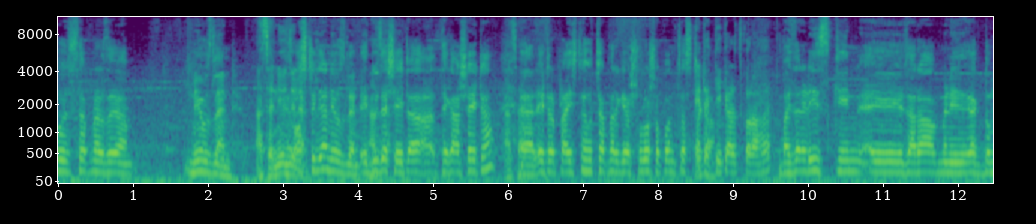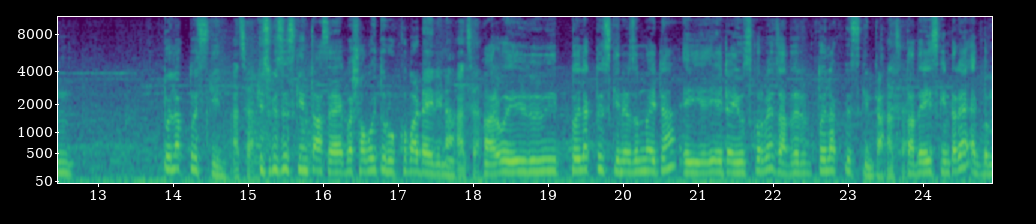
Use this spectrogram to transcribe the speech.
হচ্ছে আপনার যে নিউজিল্যান্ড আচ্ছা নিউজিল্যান্ড অস্ট্রেলিয়া নিউজিল্যান্ড এই দুই। দেশে এটা থেকে আসে এটা। আচ্ছা। আর এটার প্রাইসটা হচ্ছে আপনার গিয়ে ষোলোশো পঞ্চাশ এটা কি কাজ করা হয়? ভাইজানের স্কিন যারা মানে একদম তৈলাক্ত স্কিন আচ্ছা কিছু কিছু স্কিন তো আছে একবার সবই তো রুক্ষ বা ডায়েরি না আচ্ছা। আর ওই তৈলাক্ত স্কিনের জন্য এটা এই এটা ইউজ করবে যাদের তৈলাক্ত স্কিনটা আচ্ছা। তাদের এই স্কিনটারে একদম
